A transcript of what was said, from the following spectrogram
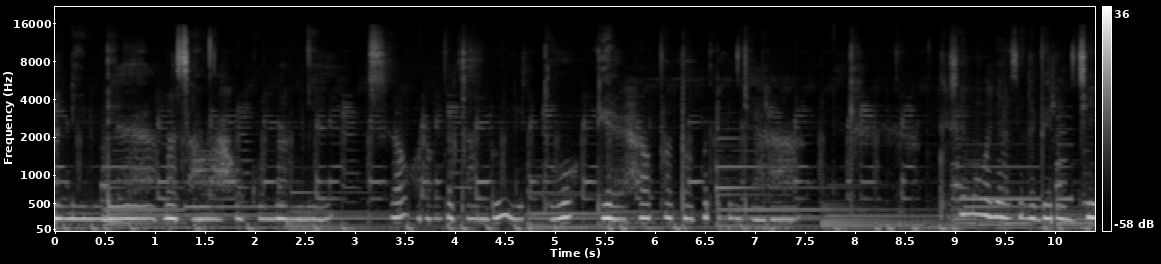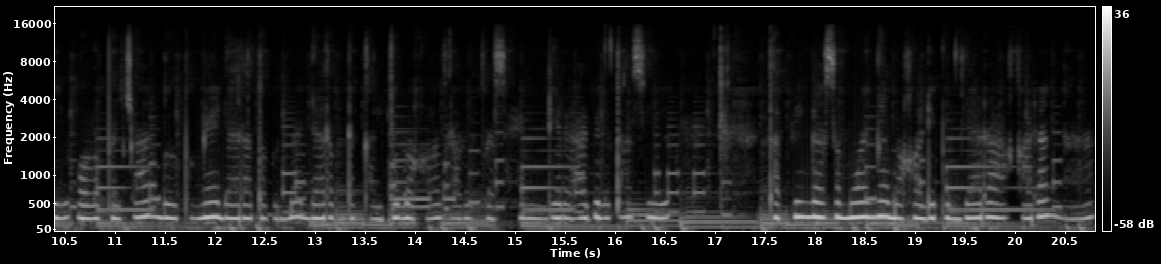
Aninda masalah hukumannya seorang pecandu itu direhab ataupun di penjara. Saya mau ngejelasin lebih rinci kalau pecandu, pengedar ataupun bandar mereka itu bakalan 100% direhabilitasi. Tapi nggak semuanya bakal di penjara karena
